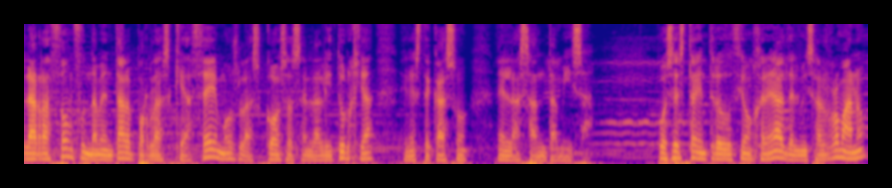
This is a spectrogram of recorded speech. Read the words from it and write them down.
la razón fundamental por las que hacemos las cosas en la liturgia, en este caso en la Santa Misa pues esta introducción general del misal romano,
